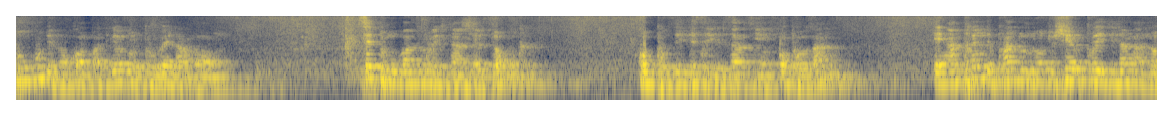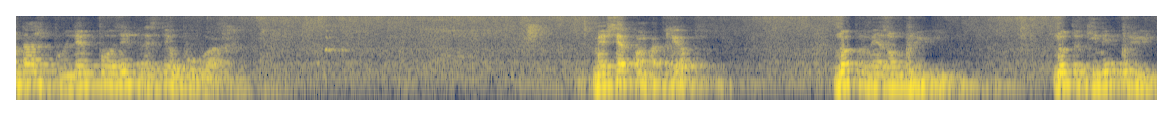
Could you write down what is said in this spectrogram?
beaucoup de nos compatriotes ont trouvé la mort. Cette mouvance présidentielle, donc, composée de ces anciens opposants, est en train de prendre notre cher président en otage pour l'imposer de rester au pouvoir. Mes chers compatriotes, notre maison brûle, notre Guinée brûle.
